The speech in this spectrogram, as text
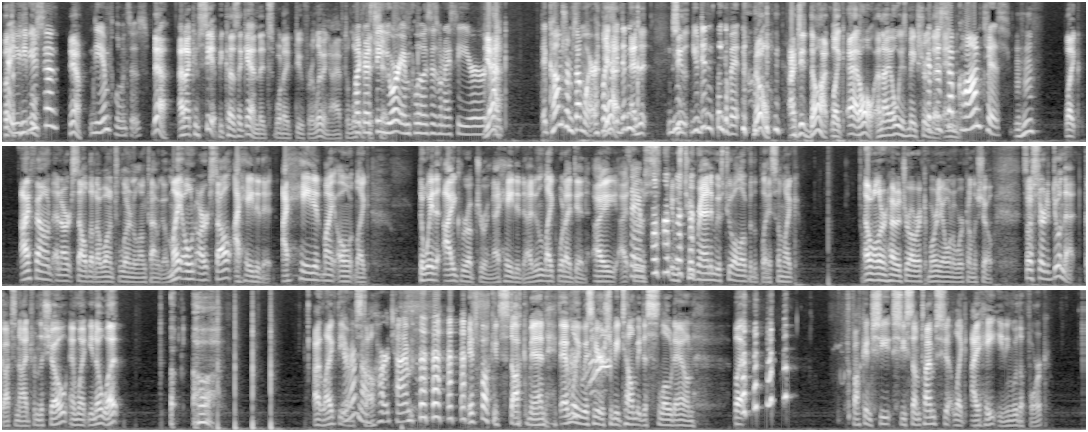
But the people, you yeah, the influences. yeah, and I can see it because again, it's what I do for a living. I have to look. Like I see shit. your influences when I see your. Yeah. Like, it comes from somewhere. Like Yeah, it didn't. it- you, see- you didn't think of it. No, I did not like at all, and I always make sure it's that the subconscious. and- subconscious. Mm-hmm. like I found an art style that I wanted to learn a long time ago. My own art style, I hated it. I hated my own like the way that I grew up drawing. I hated it. I didn't like what I did. I, I there Same. was, it was too random. It was too all over the place. I'm like, I want to learn how to draw Rick and Morty. I want to work on the show. So I started doing that. Got denied from the show and went. You know what? Oh, I like the You're art having style. a hard time. It's fucking stuck, man. If Emily was here, she'd be telling me to slow down. But fucking, she she sometimes she, like I hate eating with a fork.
